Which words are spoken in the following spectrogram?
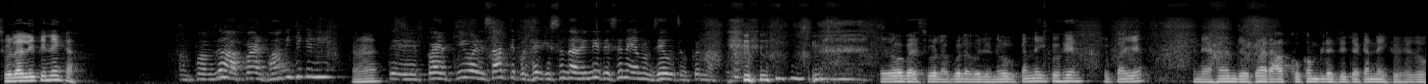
છોલા લીપી નાખ્યા? સોલા બોલા બધું નવું કરી નાખ્યું છે રૂપાએ. અને હંધુ ઘર આખું કમ્પ્લીટ રીતે કરી નાખ્યું છે તો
